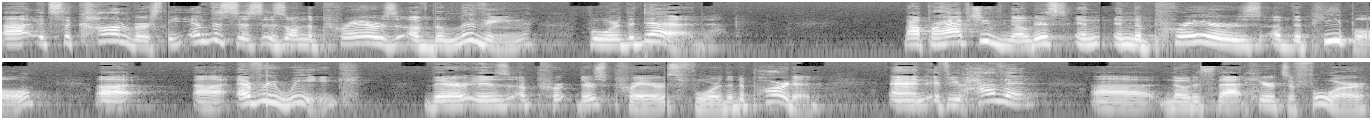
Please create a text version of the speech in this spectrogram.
uh, it's the converse. The emphasis is on the prayers of the living for the dead. Now, perhaps you've noticed in, in the prayers of the people, uh, uh, every week there is a pr- there's prayers for the departed. And if you haven't uh, noticed that heretofore,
